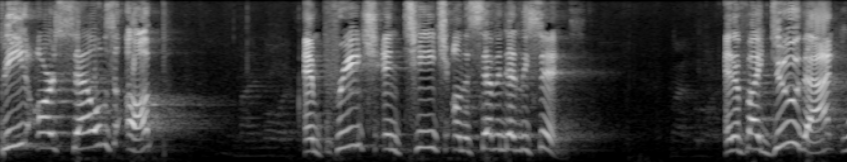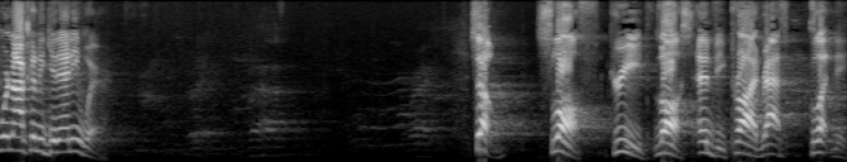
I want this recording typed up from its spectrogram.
beat ourselves up and preach and teach on the seven deadly sins. And if I do that, we're not going to get anywhere. So, sloth, greed, lust, envy, pride, wrath, gluttony.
